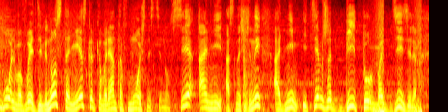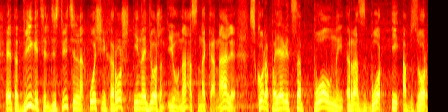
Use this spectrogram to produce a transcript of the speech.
Volvo V90 несколько вариантов мощности, но все они оснащены одним и тем же битурбодизелем. Этот двигатель действительно очень хорош и надежен. И у нас на канале скоро появится полный разбор и обзор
